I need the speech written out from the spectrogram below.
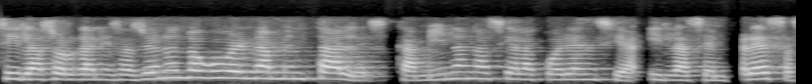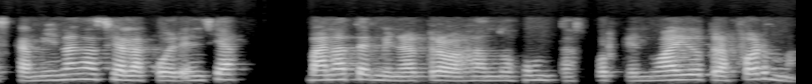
Si las organizaciones no gubernamentales caminan hacia la coherencia y las empresas caminan hacia la coherencia, van a terminar trabajando juntas porque no hay otra forma,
